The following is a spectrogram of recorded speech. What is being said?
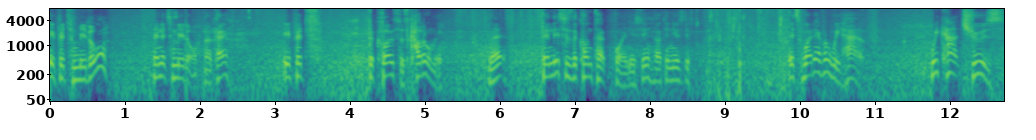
if it's middle, then it's middle, okay? If it's the closest, cuddle me, right? Then this is the contact point, you see? I can use this. It's whatever we have. We can't choose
